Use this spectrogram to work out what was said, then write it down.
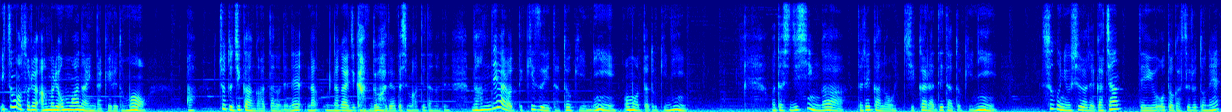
いつもそれはあんまり思わないんだけれどもあちょっと時間があったのでね長い時間ドアで私待ってたのでなんでやろって気づいた時に思った時に私自身が誰かの家から出た時にすぐに後ろでガチャンっていう音がするとね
